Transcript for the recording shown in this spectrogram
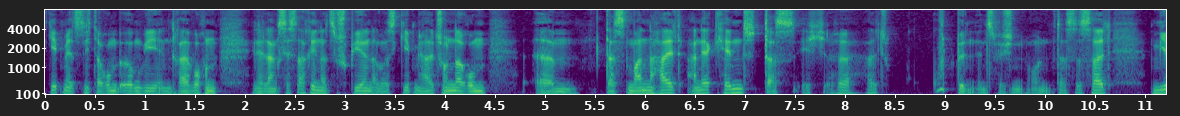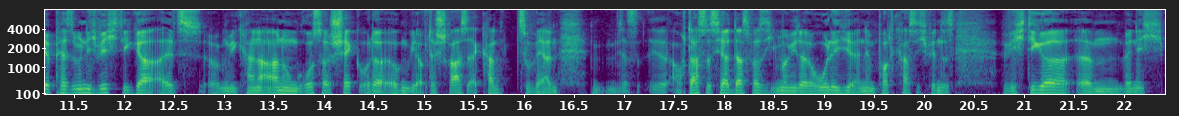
geht mir jetzt nicht darum, irgendwie in drei Wochen in der Lanxess Arena zu spielen, aber es geht mir halt schon darum, ähm, dass man halt anerkennt, dass ich äh, halt gut bin inzwischen. Und das ist halt mir persönlich wichtiger, als irgendwie, keine Ahnung, großer Scheck oder irgendwie auf der Straße erkannt zu werden. Das, äh, auch das ist ja das, was ich immer wiederhole hier in dem Podcast. Ich finde es wichtiger, ähm, wenn ich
